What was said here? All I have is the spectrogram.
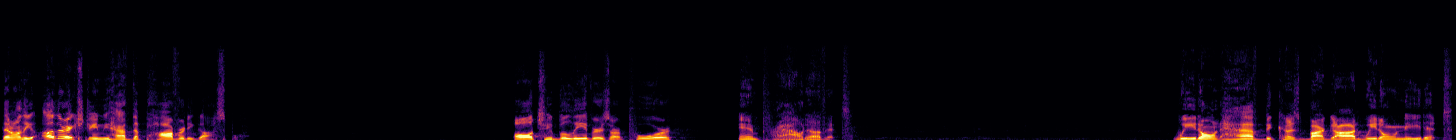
Then on the other extreme, you have the poverty gospel. All true believers are poor and proud of it. We don't have because by God we don't need it.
